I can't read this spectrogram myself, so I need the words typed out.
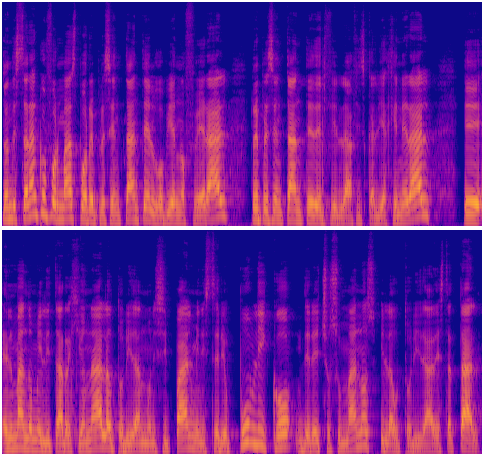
donde estarán conformadas por representante del gobierno federal, representante de la Fiscalía General, eh, el mando militar regional, autoridad municipal, Ministerio Público, Derechos Humanos y la autoridad estatal.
